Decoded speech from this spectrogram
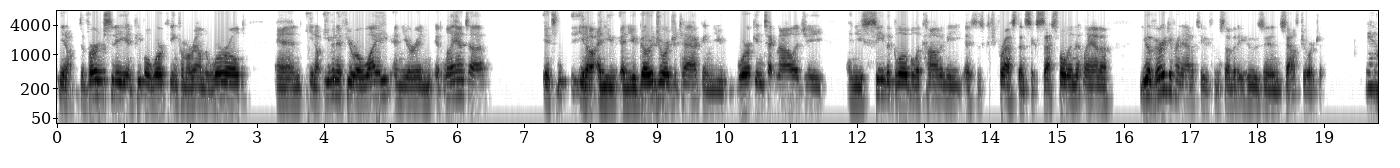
you know diversity and people working from around the world. And you know even if you're a white and you're in atlanta it's you know and you and you go to georgia tech and you work in technology and you see the global economy as expressed and successful in atlanta you have a very different attitude from somebody who's in south georgia. Yeah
